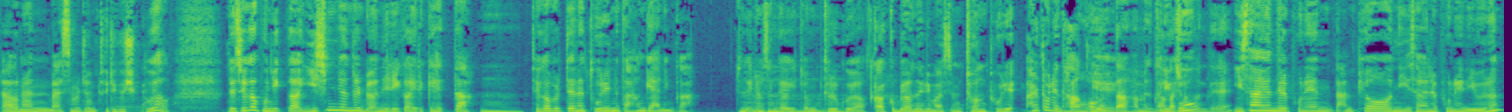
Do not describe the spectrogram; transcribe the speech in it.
라는 말씀을 좀 드리고 싶고요. 근데 제가 보니까 20년을 며느리가 이렇게 했다. 음. 제가 볼 때는 도리는 다 한 게 아닌가. 저는 이런 생각이 좀 들고요. 아까 그 며느리 말씀 전 도리 할 도리 다한것 예. 같다 하면서 그리고 나가셨는데. 이 사연을 보낸 남편이 이 사연을 보낸 이유는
